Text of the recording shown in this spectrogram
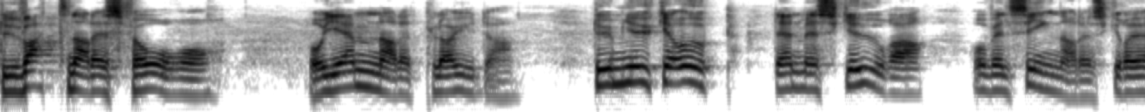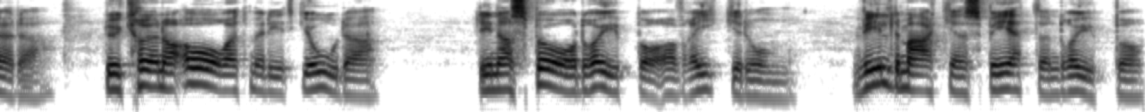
Du vattnar dess fåror och jämnar det plöjda. Du mjukar upp den med skurar och välsignar dess gröda. Du kröner året med ditt goda. Dina spår dryper av rikedom. Vildmarkens beten dryper.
